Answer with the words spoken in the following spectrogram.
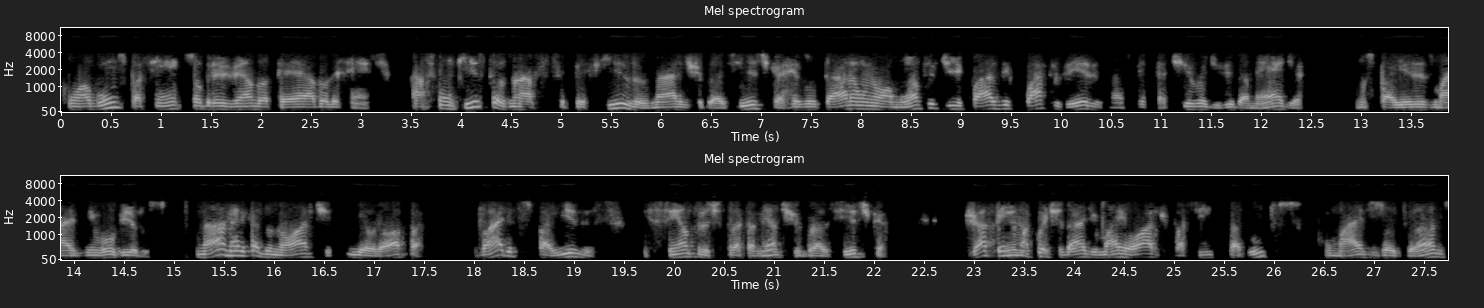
com alguns pacientes sobrevivendo até a adolescência. As conquistas nas pesquisas na área de fibrose cística resultaram em um aumento de quase quatro vezes na expectativa de vida média nos países mais desenvolvidos. Na América do Norte e Europa, vários países e centros de tratamento de fibrose já têm uma quantidade maior de pacientes adultos com mais de 18 anos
